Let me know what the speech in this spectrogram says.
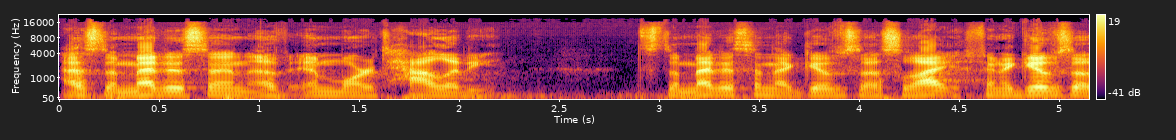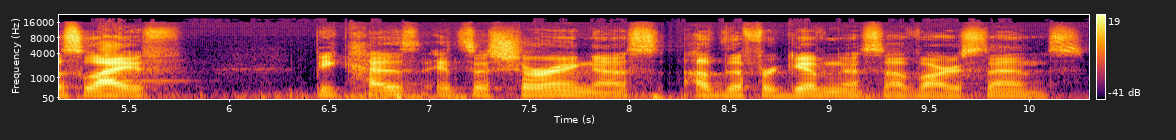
as the medicine of immortality. It's the medicine that gives us life. And it gives us life because it's assuring us of the forgiveness of our sins.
